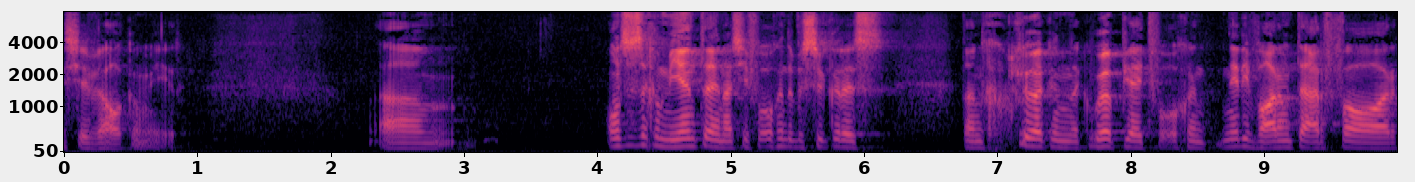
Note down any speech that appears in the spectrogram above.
is jy welkom hier. Um ons is 'n gemeente en as jy vanoggend 'n besoeker is, dan glo ek en ek hoop jy het vanoggend net die warmte ervaar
